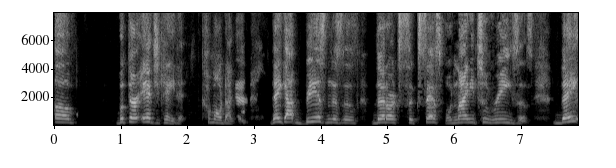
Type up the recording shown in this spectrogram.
of, but they're educated. Come on, doctor. They got businesses that are successful. 92 reasons. They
